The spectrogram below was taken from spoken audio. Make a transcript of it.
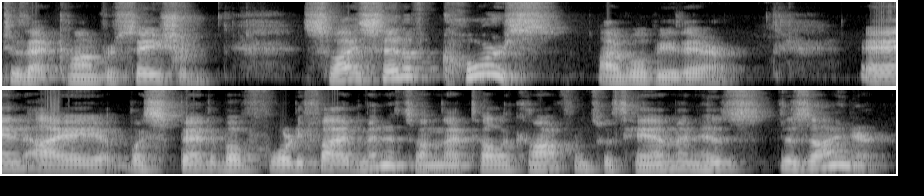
to that conversation. So I said, Of course, I will be there. And I was spent about 45 minutes on that teleconference with him and his designer.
